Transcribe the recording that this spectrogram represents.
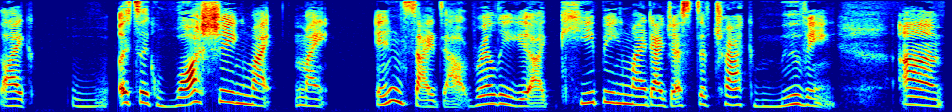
like it's like washing my my insides out really like keeping my digestive tract moving um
